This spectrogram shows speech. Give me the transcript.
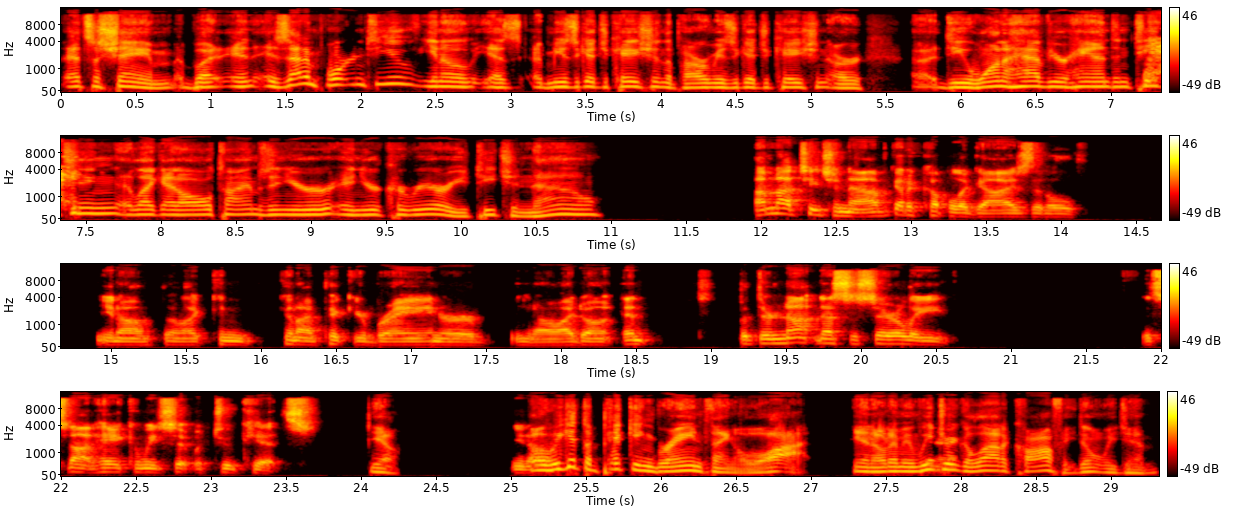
that's a shame, but and is that important to you? You know, as a music education, the power of music education, or uh, do you want to have your hand in teaching, like at all times in your in your career? Are you teaching now? I'm not teaching now. I've got a couple of guys that'll, you know, they're like, can can I pick your brain, or you know, I don't, and but they're not necessarily. It's not, hey, can we sit with two kids? Yeah. You know, well, we get the picking brain thing a lot. You know what I mean? We yeah. drink a lot of coffee, don't we, Jim?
